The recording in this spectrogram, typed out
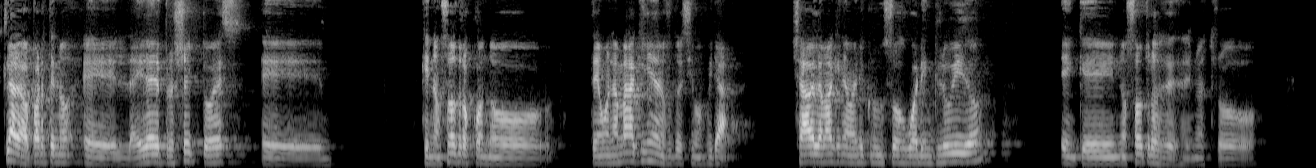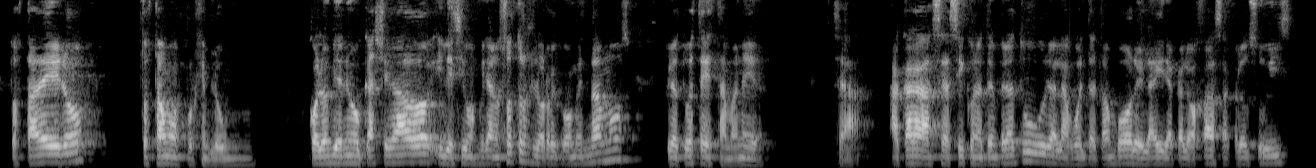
Claro, aparte no, eh, la idea del proyecto es que nosotros cuando tenemos la máquina, nosotros decimos, mira, ya la máquina va a venir con un software incluido, en que nosotros desde nuestro tostadero tostamos, por ejemplo, un Colombia nuevo que ha llegado y le decimos, mira, nosotros lo recomendamos, pero tú estés de esta manera. O sea, acá hace así con la temperatura, las vueltas de tambor, el aire, acá lo bajás, acá lo subís.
